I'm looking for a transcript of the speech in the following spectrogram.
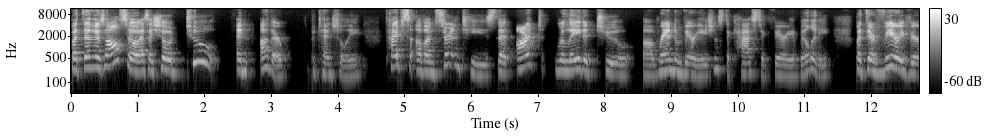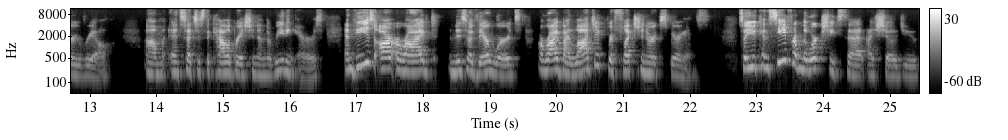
But then there's also, as I showed, two and other potentially types of uncertainties that aren't related to uh, random variation, stochastic variability, but they're very, very real. Um, and such as the calibration and the reading errors. And these are arrived, and these are their words, arrived by logic, reflection, or experience. So you can see from the worksheets that I showed you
